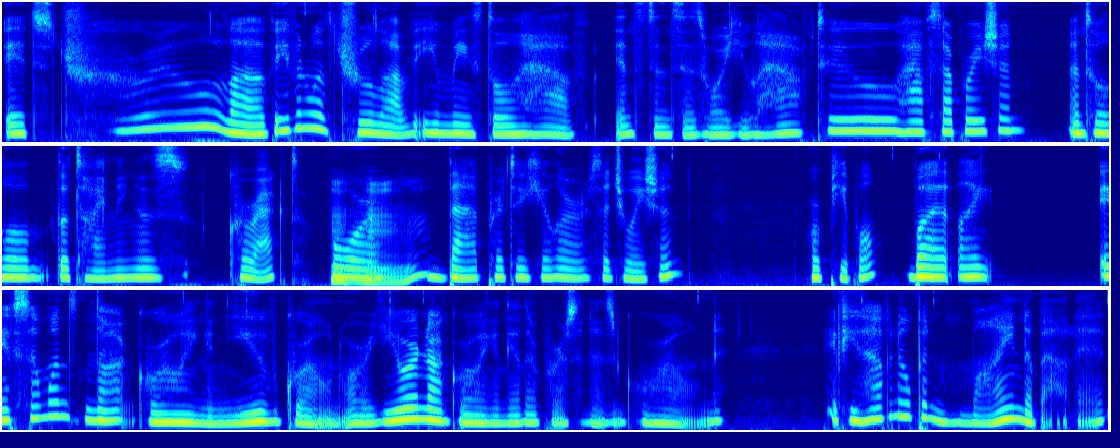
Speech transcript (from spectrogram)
it's true love, even with true love, you may still have instances where you have to have separation until the timing is correct for Mhm. that particular situation or people. But like if someone's not growing and you've grown, or you're not growing and the other person has grown, if you have an open mind about it,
